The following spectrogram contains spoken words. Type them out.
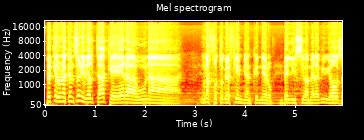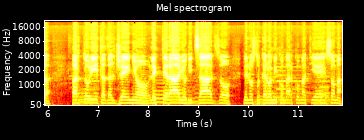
perché era una canzone in realtà che era una, una fotografia in bianco e nero bellissima, meravigliosa partorita dal genio letterario di Zazzo, del nostro caro amico Marco Mathieu, insomma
